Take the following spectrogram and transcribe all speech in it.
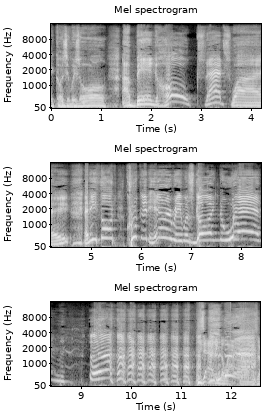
Because it was all a big hoax, that's why. And he thought Crooked Hillary was going to win. He's adding the laughter on his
